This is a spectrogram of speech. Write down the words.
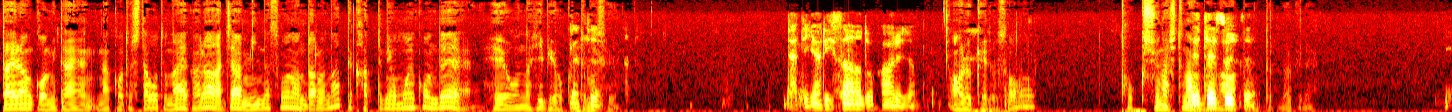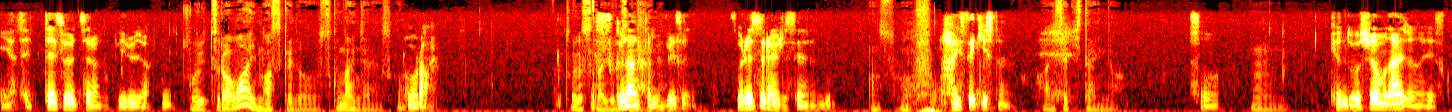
大乱行みたいなことしたことないからじゃあみんなそうなんだろうなって勝手に思い込んで平穏な日々を送ってますよ。だってやりさとかあるじゃん。あるけどさ特殊な人なんだなと思ってるだけでいや、絶対そいつらいるじゃん。そいつらはいますけど少ないんじゃないですか？ほら。それすら許少せなないくとも許せない。それすら許せない。あそう排斥したの。排斥したいんだそう。うんけどどうしようもないじゃないですか。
